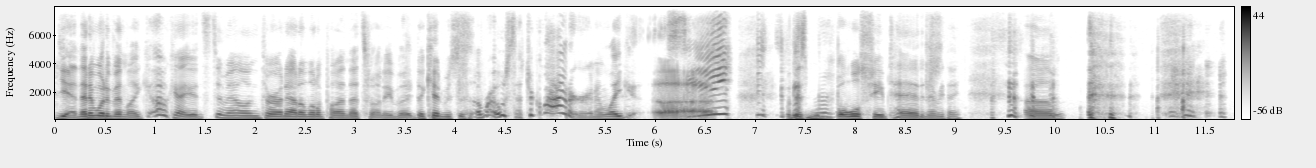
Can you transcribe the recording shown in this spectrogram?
Yeah, then it would have been like, okay, it's Tim Allen throwing out a little pun, that's funny, but the kid was just a roast, such a clatter, and I'm like, Ugh. with this bowl shaped head and everything. Um,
